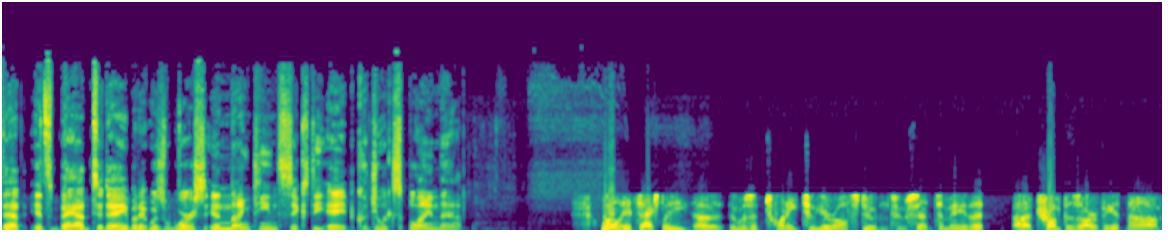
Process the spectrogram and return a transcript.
that it's bad today, but it was worse in 1968. Could you explain that? Well, it's actually uh, it was a 22 year old student who said to me that uh, Trump is our Vietnam.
